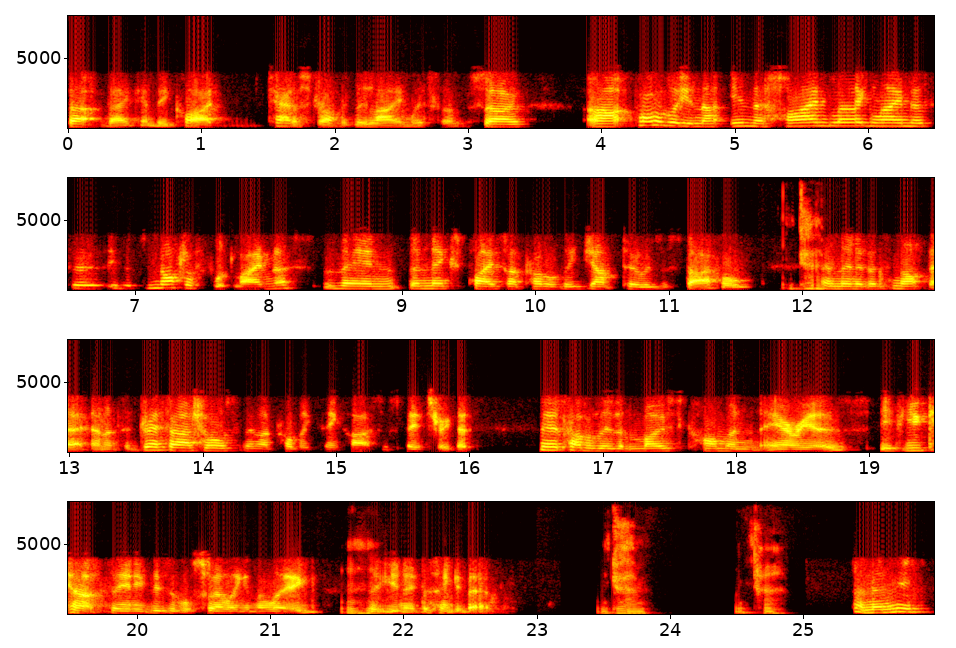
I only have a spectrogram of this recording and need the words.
but they can be quite catastrophically lame with them. So uh, probably in the in the hind leg lamenesses, if it's not a foot lameness, then the next place I'd probably jump to is a stifle. Okay. And then if it's not that and it's a dressage horse, then I'd probably think high suspensory. But they're probably the most common areas if you can't see any visible swelling in the leg Mhm. that you need to think about. Okay. Okay. And they're missed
